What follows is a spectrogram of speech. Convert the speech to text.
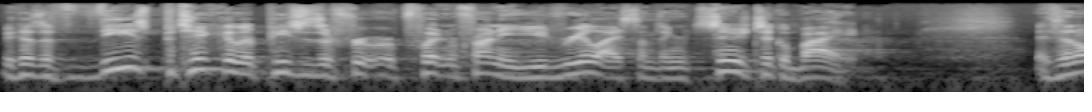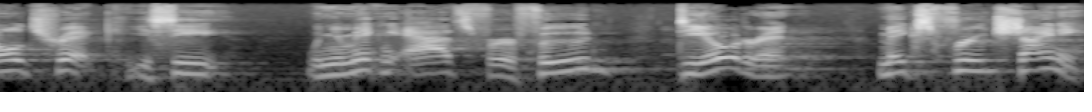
Because if these particular pieces of fruit were put in front of you, you'd realize something as soon as you took a bite. It's an old trick. You see, when you're making ads for food, deodorant makes fruit shiny.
